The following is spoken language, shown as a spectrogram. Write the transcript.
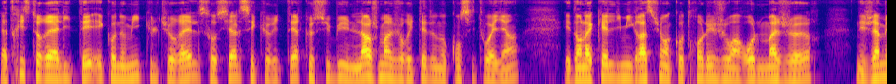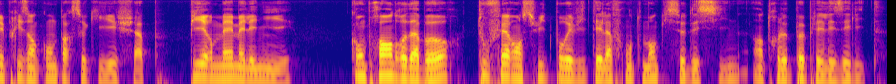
la triste réalité économique, culturelle, sociale, sécuritaire que subit une large majorité de nos concitoyens et dans laquelle l'immigration incontrôlée joue un rôle majeur, n'est jamais prise en compte par ceux qui y échappent. Pire même, elle est niée. Comprendre d'abord, tout faire ensuite pour éviter l'affrontement qui se dessine entre le peuple et les élites.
